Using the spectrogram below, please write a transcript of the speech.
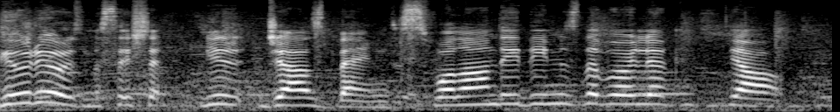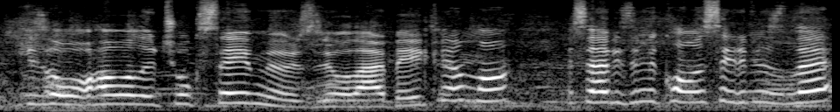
görüyoruz. Mesela işte bir jazz bandiz falan dediğimizde böyle ya biz o havaları çok sevmiyoruz diyorlar belki ama mesela bizim bir konserimizde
